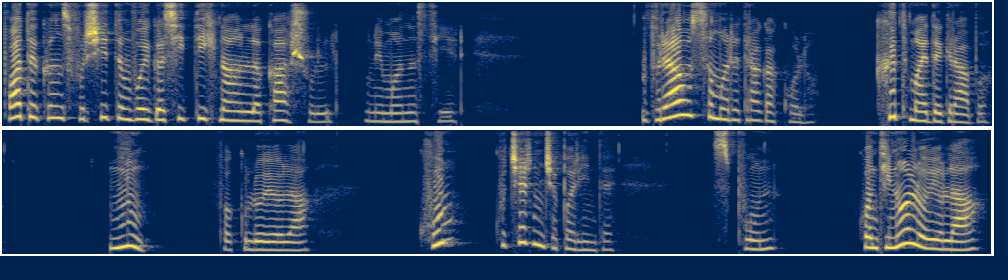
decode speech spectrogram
Poate că în sfârșit îmi voi găsi tihna în lăcașul unei mănăstiri. Vreau să mă retrag acolo cât mai degrabă. Nu, făcu Loyola. Cum? Cu cernice, părinte. Spun, continuă Loyola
